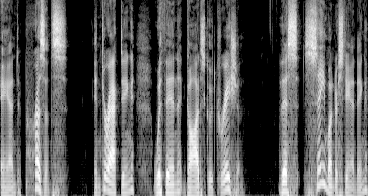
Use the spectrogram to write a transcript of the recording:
and presence, interacting within God's good creation. This same understanding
